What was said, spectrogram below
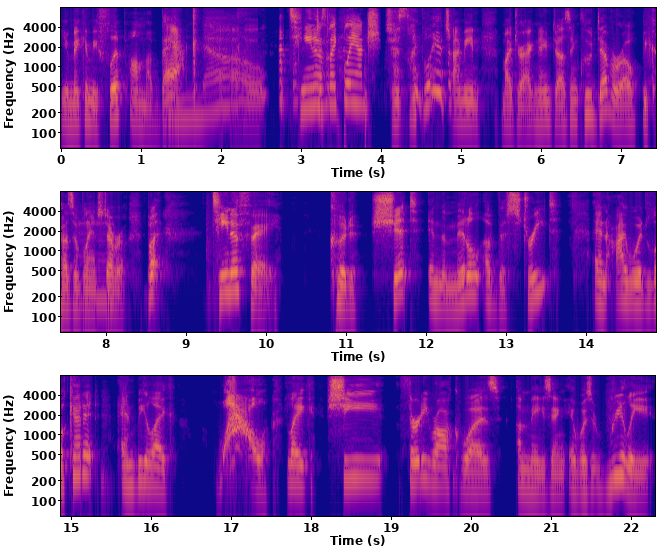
You're making me flip on my back. No, Tina, just like Blanche. just like Blanche. I mean, my drag name does include Devereaux because of Blanche Mhm. Devereaux. But Tina Fey could shit in the middle of the street, and I would look at it and be like, wow. Like, she, 30 Rock was amazing. It was really.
